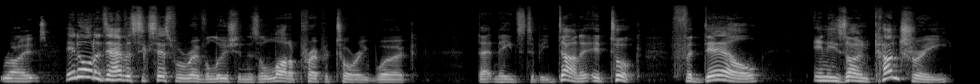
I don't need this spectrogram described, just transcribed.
Right. In order to have a successful revolution, there's a lot of preparatory work that needs to be done. It, it took Fidel in his own country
